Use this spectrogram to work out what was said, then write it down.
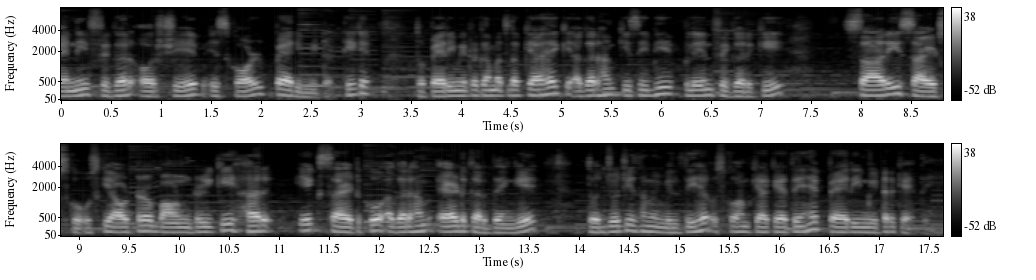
any figure और शेप इज़ कॉल्ड पेरीमीटर ठीक है? तो पेरीमीटर का मतलब क्या है कि अगर हम किसी भी प्लेन फिगर की सारी साइड्स को, उसकी आउटर बाउंड्री की हर एक साइड को अगर हम ऐड कर देंगे तो जो चीज़ हमें मिलती है, उसको हम क्या कहते हैं? पेरीमीटर कहते हैं,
